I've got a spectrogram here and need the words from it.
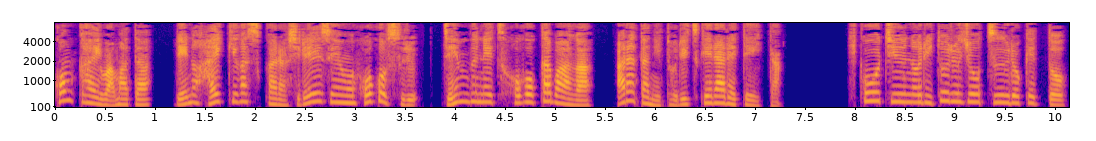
今回はまた、レの排気ガスから指令線を保護する全部熱保護カバーが新たに取り付けられていた。飛行中のリトル上2ロケット、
